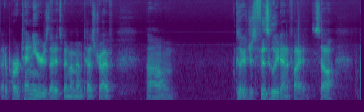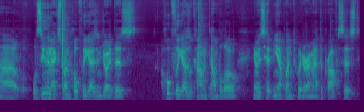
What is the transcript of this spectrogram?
better part of ten years that it's been my mem test drive, because um, I could just physically identify it. So uh, we'll see you in the next one. Hopefully you guys enjoyed this. Hopefully you guys will comment down below. You know, always hit me up on Twitter. I'm at the Profosist.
